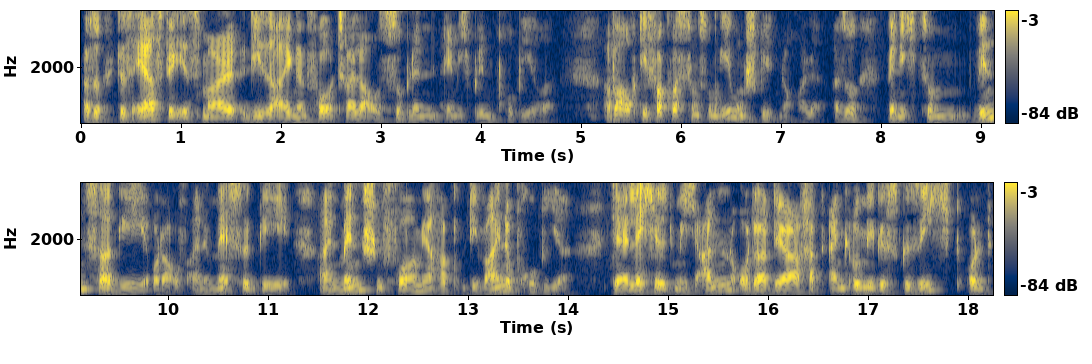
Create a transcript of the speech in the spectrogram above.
Also das Erste ist mal, diese eigenen Vorurteile auszublenden, indem ich blind probiere. Aber auch die Verkostungsumgebung spielt eine Rolle. Also wenn ich zum Winzer gehe oder auf eine Messe gehe, einen Menschen vor mir habe und die Weine probiere, der lächelt mich an oder der hat ein grümmiges Gesicht und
